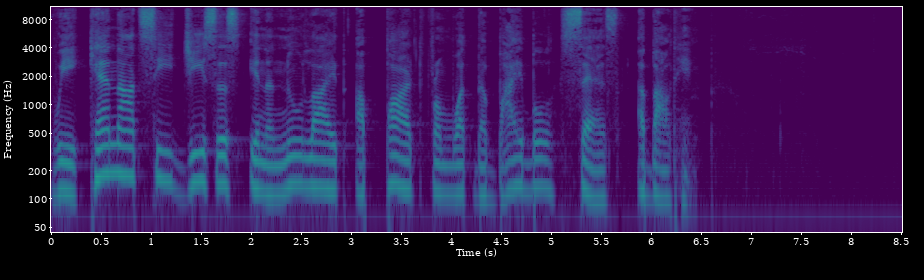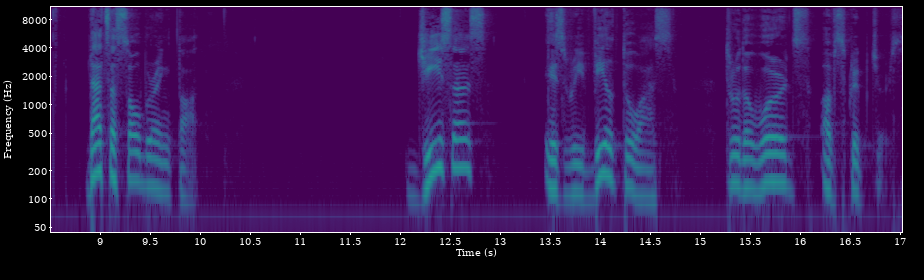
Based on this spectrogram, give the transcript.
we cannot see Jesus in a new light apart from what the Bible says about him. That's a sobering thought. Jesus is revealed to us through the words of scriptures.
